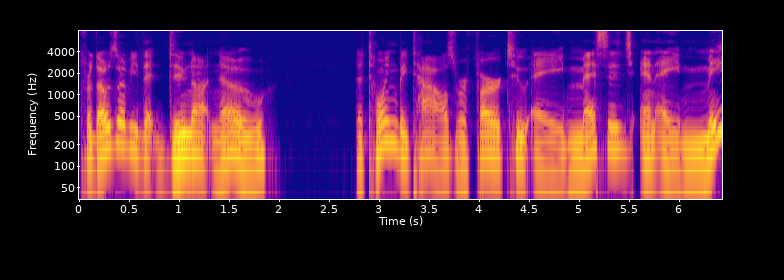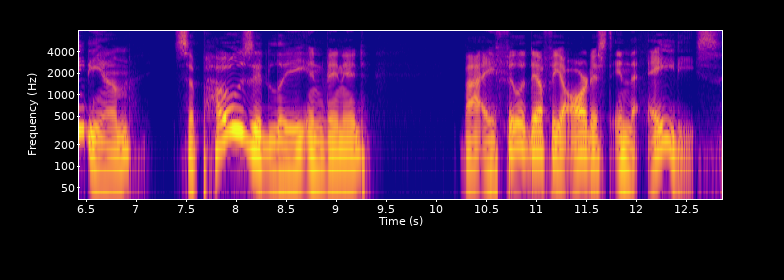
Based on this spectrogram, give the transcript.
for those of you that do not know, the Toynbee tiles refer to a message and a medium supposedly invented by a Philadelphia artist in the 80s.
